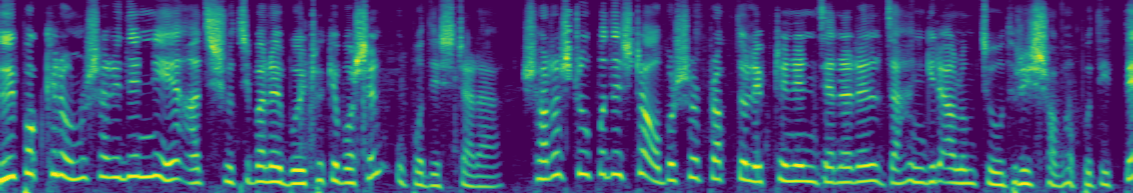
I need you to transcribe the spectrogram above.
দুই পক্ষের অনুসারীদের নিয়ে আজ সচিবালয় বৈঠকে বসেন উপদেষ্টারা। স্বরাষ্ট্র উপদেষ্টা অবসরপ্রাপ্ত লেফটেন্যান্ট জেনারেল জাহাঙ্গীর আলম চৌধুরীর সভাপতিত্বে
